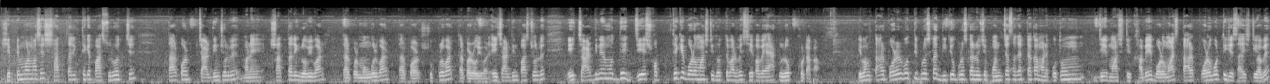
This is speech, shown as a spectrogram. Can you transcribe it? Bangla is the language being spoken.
সেপ্টেম্বর মাসের সাত তারিখ থেকে পাস শুরু হচ্ছে। তারপর চার দিন চলবে মানে সাত তারিখ রবিবার, তারপর মঙ্গলবার, তারপর শুক্রবার, তারপর রবিবার। এই চার দিন পাস চলবে। এই চার দিনের মধ্যে যে সব থেকে বড় মাছটি ধরতে পারবে, সে পাবে এক লক্ষ টাকা। এবং তার পরবর্তী পুরস্কার, দ্বিতীয় পুরস্কার রয়েছে পঞ্চাশ হাজার টাকা। মানে প্রথম যে মাছটি খাবে, বড় মাছ, তার পরবর্তী যে সাইজটি হবে,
